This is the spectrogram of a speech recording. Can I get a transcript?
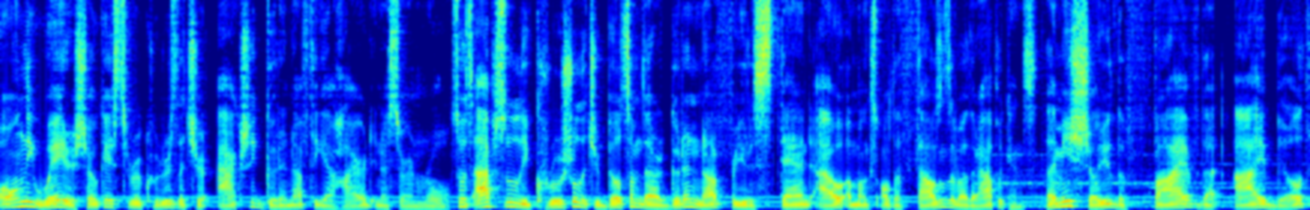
only way to showcase to recruiters that you're actually good enough to get hired in a certain role. So it's absolutely crucial that you build some that are good enough for you to stand out amongst all the thousands of other applicants. Let me show you the five that I built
